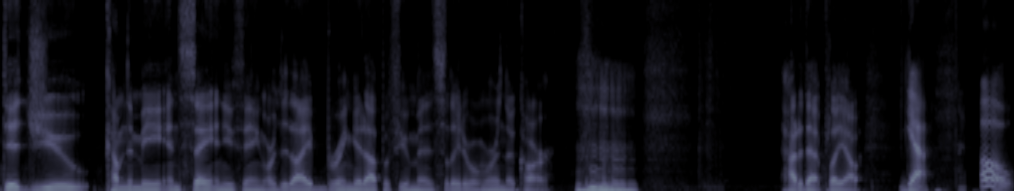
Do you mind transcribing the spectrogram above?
did you come to me and say anything, or did I bring it up a few minutes later when we're in the car? How did that play out? yeah. Oh,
